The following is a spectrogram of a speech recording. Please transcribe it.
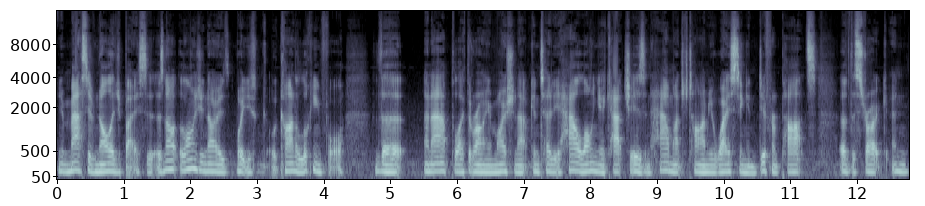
you know, massive knowledge base. As, not, as long as you know what you're kind of looking for, the an app like the Rowing in Motion app can tell you how long your catch is and how much time you're wasting in different parts of the stroke. And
